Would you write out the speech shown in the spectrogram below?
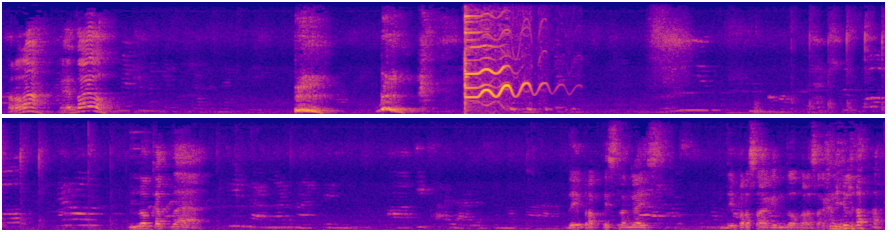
Tara na, kaya tayo. Look at that. natin ah, Hindi, practice lang guys. Hindi para sa akin to, para sa kanila.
